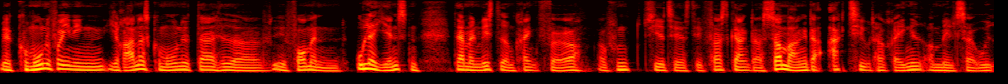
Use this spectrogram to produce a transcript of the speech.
Ved kommuneforeningen i Randers Kommune, der hedder øh, formanden Ulla Jensen, der har man mistet omkring 40, og hun siger til os, at det er første gang, der er så mange, der aktivt har ringet og meldt sig ud.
